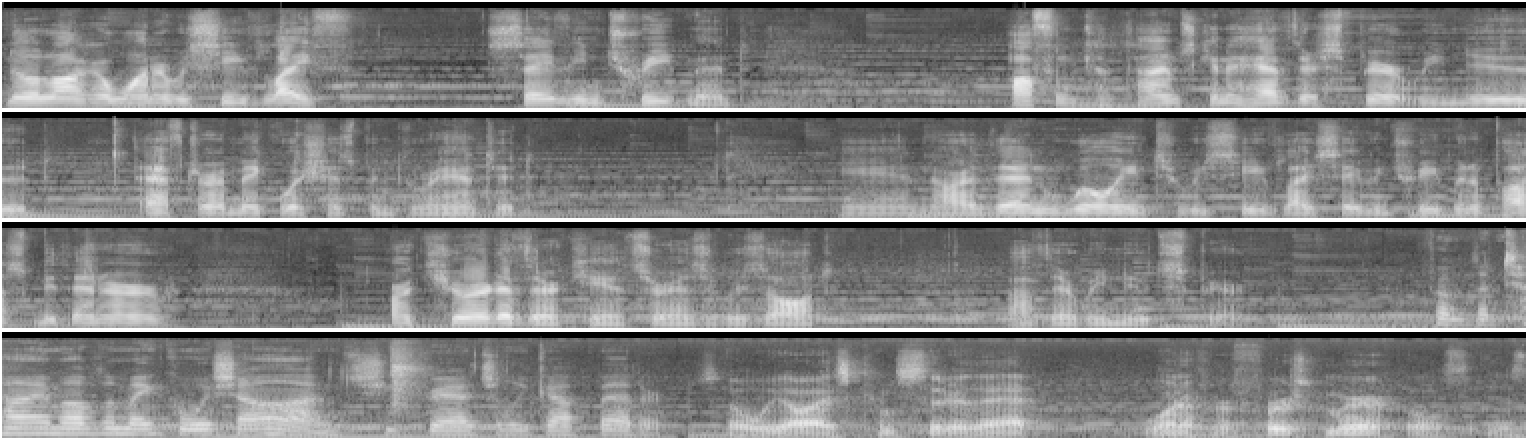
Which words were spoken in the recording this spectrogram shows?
no longer want to receive life-saving treatment oftentimes can have their spirit renewed after a make-wish has been granted and are then willing to receive life-saving treatment and possibly then are, are cured of their cancer as a result of their renewed spirit. From the time of the Make-A-Wish on, she gradually got better. So we always consider that one of her first miracles is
